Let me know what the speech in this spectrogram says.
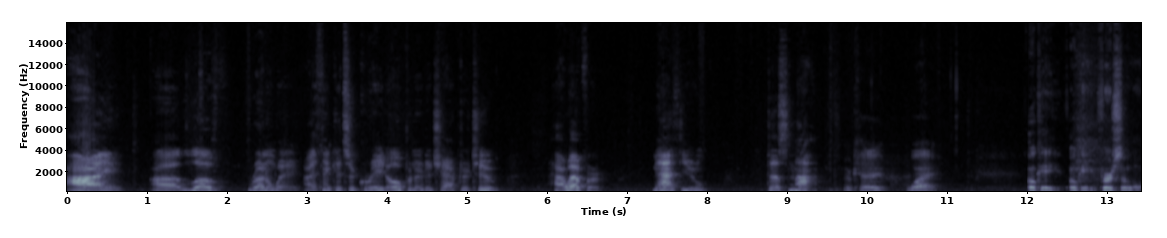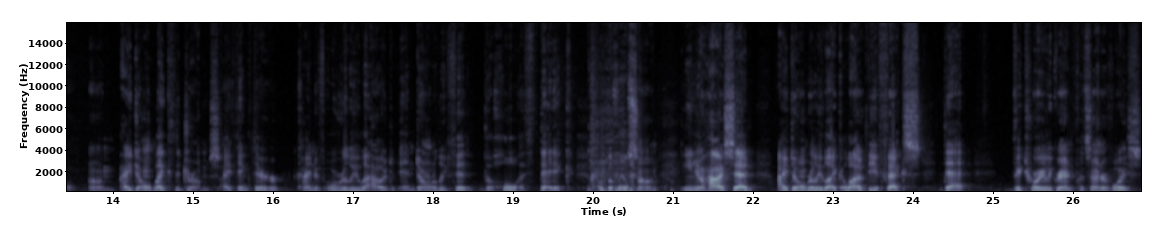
I uh, love Runaway. I think it's a great opener to chapter two. However, Matthew does not. Okay, why? Okay, okay. First of all, um, I don't like the drums. I think they're kind of overly loud and don't really fit the whole aesthetic of the whole song. And you know how I said I don't really like a lot of the effects that Victoria Legrand puts on her voice.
